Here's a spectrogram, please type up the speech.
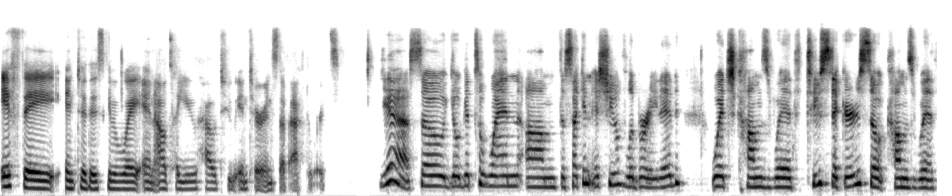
if they enter this giveaway? And I'll tell you how to enter and stuff afterwards. Yeah, so you'll get to win um, the second issue of Liberated, which comes with two stickers. So it comes with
